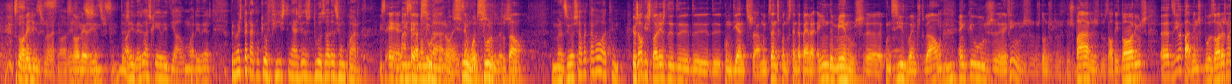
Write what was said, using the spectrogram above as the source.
se não houver risos, não é? Se não houver, se não houver risos. risos. Sim, sim. Uma hora e dez, acho que é o ideal, uma hora e dez. O primeiro espetáculo que eu fiz tinha às vezes duas horas e um quarto. Isso é, isso é absurdo, não é? Absurdo, isso é um absurdo, absurdo total. Absurdo. Mas eu achava que estava ótimo. Eu já ouvi histórias de, de, de, de comediantes há muitos anos, quando o stand-up era ainda menos uh, conhecido em Portugal, uhum. em que os, enfim, os, os donos dos, dos, bares, dos auditórios, uh, diziam, pá, menos que duas horas, não,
